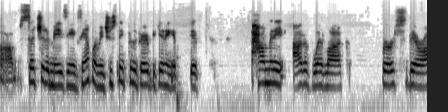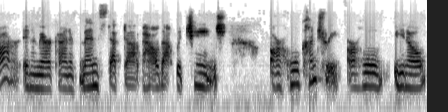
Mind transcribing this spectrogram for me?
um, such an amazing example. I mean, just think from the very beginning if, if how many out of wedlock births there are in America, and if men stepped up, how that would change our whole country, our whole, you know,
